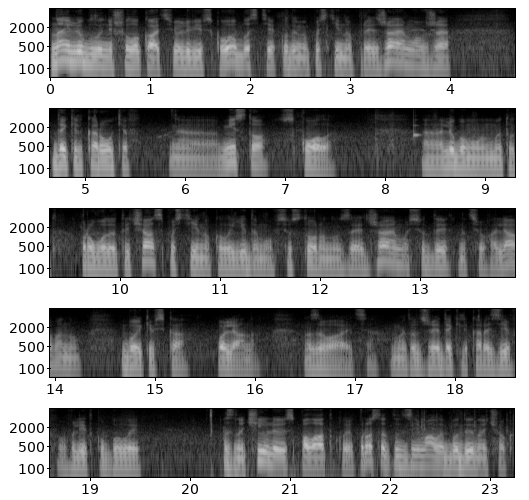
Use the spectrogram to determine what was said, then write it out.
найулюбленішу локацію Львівської області, куди ми постійно приїжджаємо вже декілька років. Е, Місто Сколе. Е, Любимо ми тут проводити час постійно, коли їдемо всю сторону, заїжджаємо сюди, на цю галявину. Бойківська поляна називається. Ми тут вже декілька разів влітку були з ночівлею, з палаткою. Просто тут знімали будиночок,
